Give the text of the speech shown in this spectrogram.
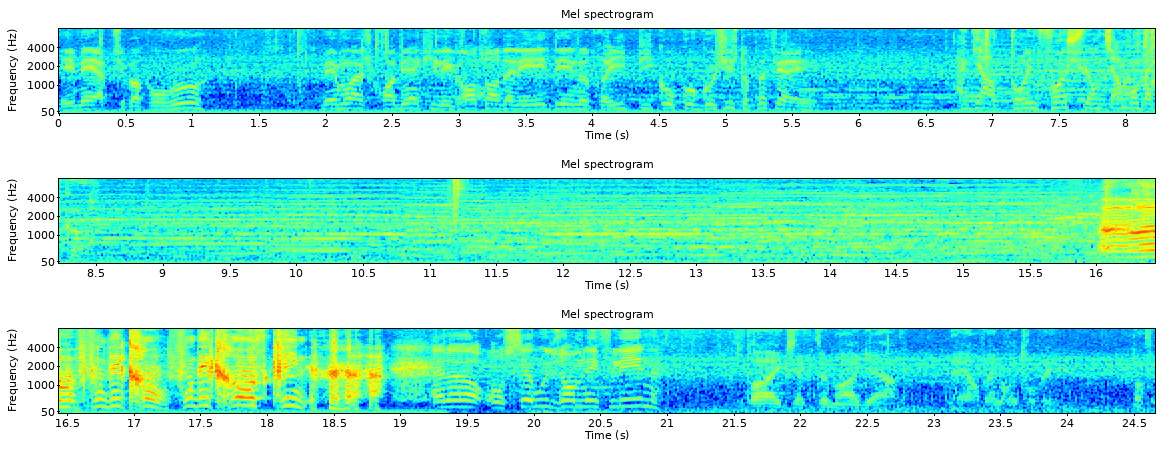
Et merde, c'est pas pour vous Mais moi, je crois bien qu'il est grand temps d'aller aider notre hippie coco gauchiste préféré. À garde, pour une fois, je suis entièrement d'accord. Oh fond d'écran, fond d'écran, screen Alors, on sait où ils ont emmené Flynn? Pas exactement à garde, mais on va le retrouver. T'en fais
